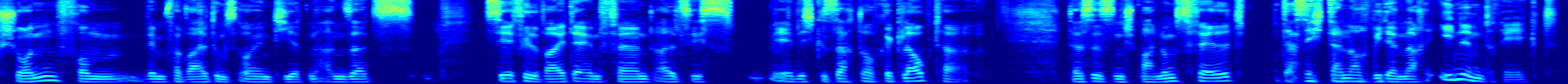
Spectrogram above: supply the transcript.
schon vom dem verwaltungsorientierten Ansatz sehr viel weiter entfernt, als ich es ehrlich gesagt auch geglaubt habe. Das ist ein Spannungsfeld, das sich dann auch wieder nach innen trägt.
